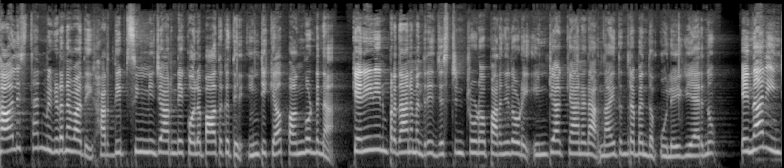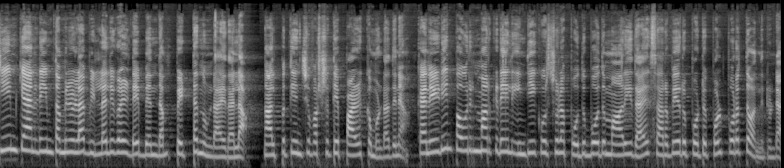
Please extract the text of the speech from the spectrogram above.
ഖാലിസ്ഥാൻ വിഘടനവാദി ഹർദീപ് സിംഗ് നിജാറിന്റെ കൊലപാതകത്തിൽ ഇന്ത്യയ്ക്ക് പങ്കുണ്ടെന്ന് കനേഡിയൻ പ്രധാനമന്ത്രി ജസ്റ്റിൻ ട്രൂഡോ പറഞ്ഞതോടെ ഇന്ത്യ കാനഡ നയതന്ത്ര ബന്ധം ഉലയുകയായിരുന്നു. എന്നാൽ ഇന്ത്യയും കാനഡയും തമ്മിലുള്ള വിള്ളലുകളുടെ ബന്ധം പെട്ടെന്നുണ്ടായതല്ല. നാൽപ്പത്തിയഞ്ച് വർഷത്തെ പഴക്കമുണ്ട് അതിന്. കനേഡിയൻ പൗരന്മാർക്കിടയിൽ ഇന്ത്യയെക്കുറിച്ചുള്ള പൊതുബോധം മാറിയതായി സർവേ റിപ്പോർട്ട് ഇപ്പോൾ പുറത്തു വന്നിട്ടുണ്ട്.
